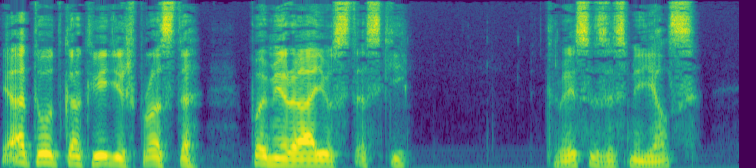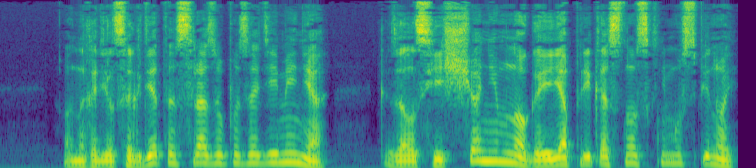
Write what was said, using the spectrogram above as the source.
«Я тут, как видишь, просто помираю с тоски». Крыса засмеялся. Он находился где-то сразу позади меня — Казалось, еще немного, и я прикоснулся к нему спиной.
